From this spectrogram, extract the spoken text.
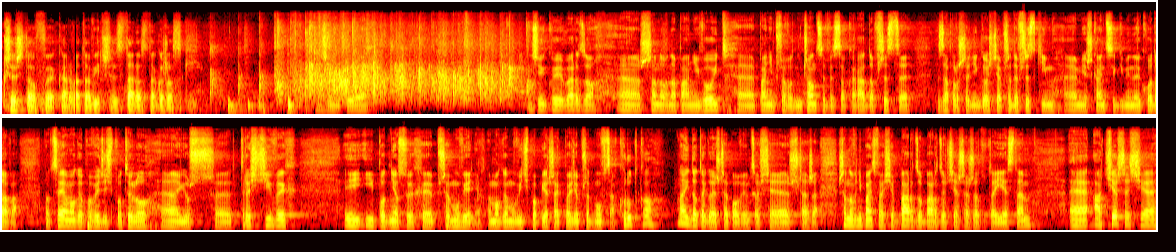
Krzysztof Karwatowicz, starosta gorzowski. Dziękuję. Dziękuję bardzo. E, Szanowna Pani Wójt, e, Pani Przewodniczący, Wysoka Rado, wszyscy zaproszeni goście, a przede wszystkim e, mieszkańcy gminy Kłodawa. No co ja mogę powiedzieć po tylu już treściwych i, i podniosłych e, przemówieniach? No mogę mówić po pierwsze, jak powiedział przedmówca, krótko, no i do tego jeszcze powiem coś szczerze. Szanowni Państwo, ja się bardzo, bardzo cieszę, że tutaj jestem, E, a cieszę się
